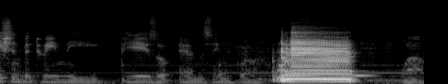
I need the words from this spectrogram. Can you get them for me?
Between the piezo and the single coil. Wow.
